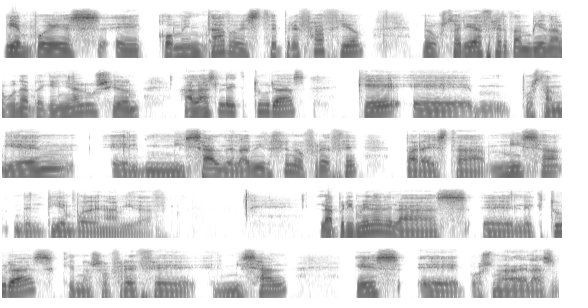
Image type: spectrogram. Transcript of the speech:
Bien, pues eh, comentado este prefacio, me gustaría hacer también alguna pequeña alusión a las lecturas que eh, pues también el misal de la Virgen ofrece para esta misa del tiempo de Navidad. La primera de las eh, lecturas que nos ofrece el misal es pues una de las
